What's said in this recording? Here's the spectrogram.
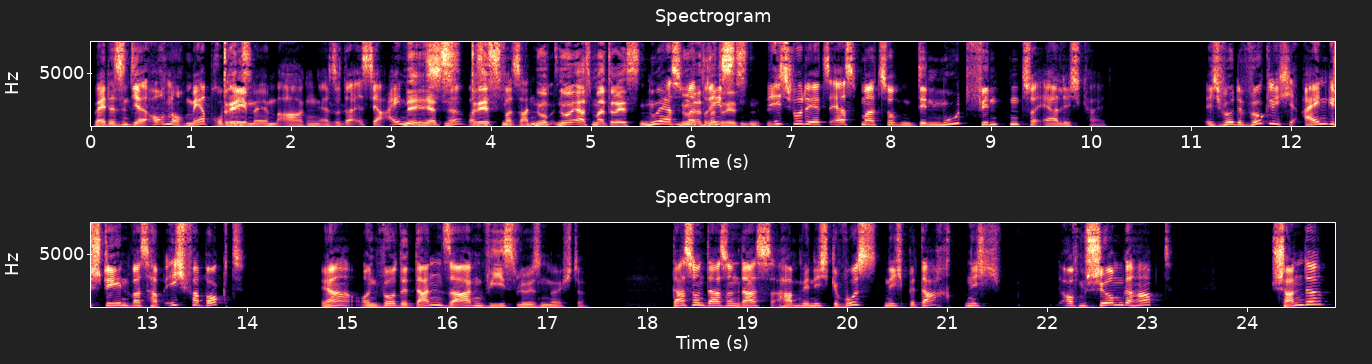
Weil da sind ja auch noch mehr Probleme Dresden. im Argen. Also da ist ja einiges, nee, jetzt ne, was Dresden. jetzt versandet. Nur, nur erstmal Dresden. Nur erstmal erst Dresden. Dresden. Ich würde jetzt erstmal den Mut finden zur Ehrlichkeit. Ich würde wirklich eingestehen, was habe ich verbockt, ja, und würde dann sagen, wie ich es lösen möchte. Das und das und das haben wir nicht gewusst, nicht bedacht, nicht auf dem Schirm gehabt. Schande,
